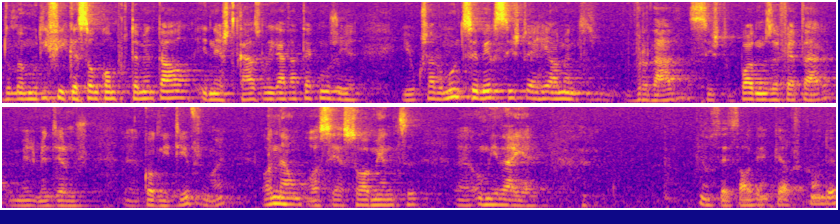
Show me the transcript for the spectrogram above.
de uma modificação comportamental, e neste caso ligada à tecnologia. E eu gostava muito de saber se isto é realmente verdade, se isto pode nos afetar, mesmo em termos uh, cognitivos, não é? Ou não, ou se é somente uh, uma ideia. Não sei se alguém quer responder.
